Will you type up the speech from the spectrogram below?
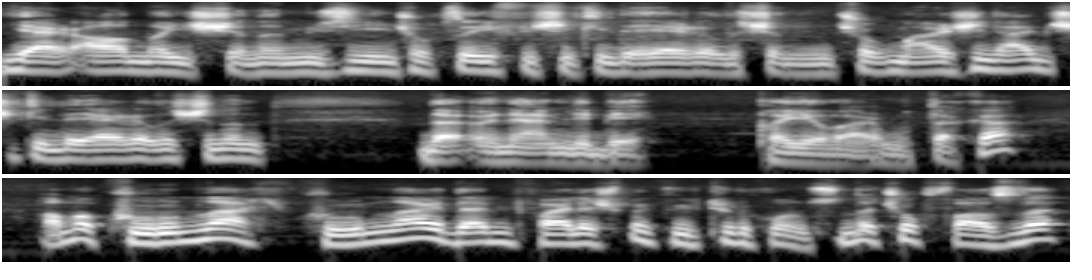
yer almayışının, müziğin çok zayıf bir şekilde yer alışının, çok marjinal bir şekilde yer alışının da önemli bir payı var mutlaka. Ama kurumlar, kurumlar da bir paylaşma kültürü konusunda çok fazla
